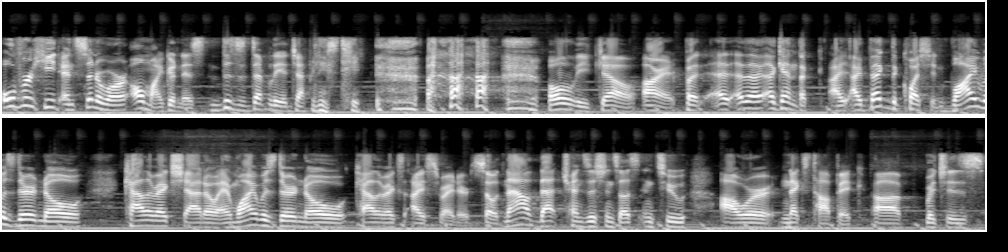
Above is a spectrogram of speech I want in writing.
Overheat and Incineroar. Oh my goodness, this is definitely a Japanese team. Holy cow! All right, but uh, uh, again, the, I, I beg the question: Why was there no Calyrex Shadow, and why was there no Calyrex Ice Rider? So now that transitions us into our next topic, uh, which is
